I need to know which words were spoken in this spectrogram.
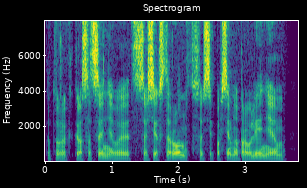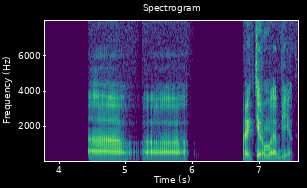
которая как раз оценивает со всех сторон, со все, по всем направлениям э, э, проектируемый объект.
